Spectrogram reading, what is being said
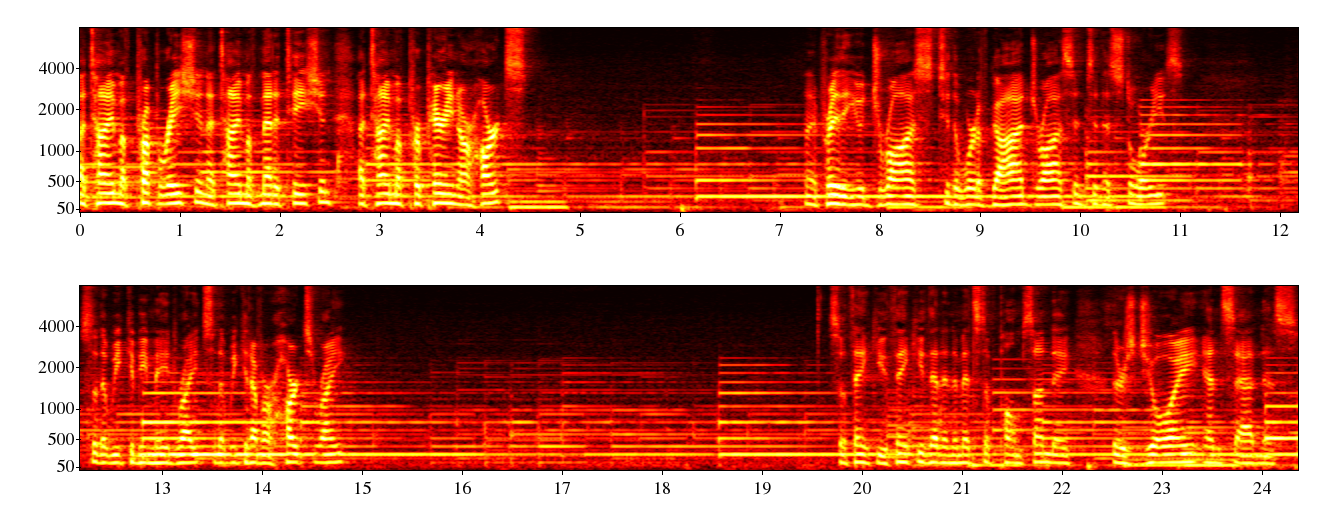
a time of preparation, a time of meditation, a time of preparing our hearts. And I pray that you would draw us to the Word of God, draw us into the stories, so that we could be made right, so that we could have our hearts right. So thank you. Thank you that in the midst of Palm Sunday, there's joy and sadness,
